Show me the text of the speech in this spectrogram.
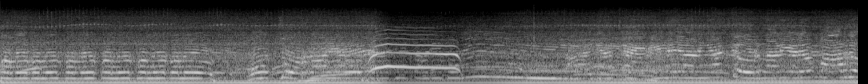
ਬੱਲੇ ਬੱਲੇ ਬੱਲੇ ਬੱਲੇ ਬੱਲੇ ਬੱਲੇ ਉਹ ਝੋੜਨਾ ਵਾਲੇ ਤਾੜੀ ਤੋੜੀ। ਆਈਆਂ ਕਹਿਣੀ ਨੇ ਆਲੀਆਂ ਵਾਲੇ ਮਾਰ ਦਿਓ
